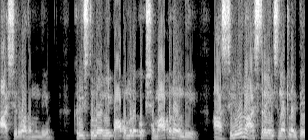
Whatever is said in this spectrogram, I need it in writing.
ఆశీర్వాదం ఉంది. క్రీస్తులో నీ పాపములకు క్షమాపణ ఉంది. ఆ సిలువను ఆశ్రయించినట్లయితే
